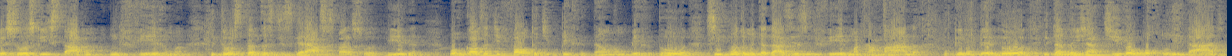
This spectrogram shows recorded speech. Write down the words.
pessoas que estavam enfermas, que trouxe tantas desgraças para a sua vida por causa de falta de perdão, não perdoa, se encontra muitas das vezes enferma, acamada, porque não perdoa. E também já tive a oportunidade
